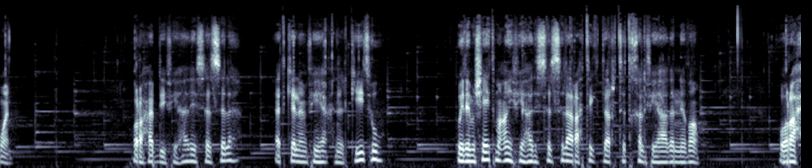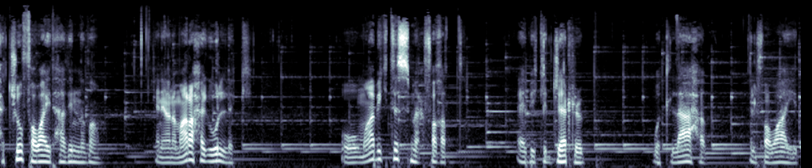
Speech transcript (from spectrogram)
1 وراح أبدي في هذه السلسلة أتكلم فيها عن الكيتو. وإذا مشيت معي في هذه السلسلة راح تقدر تدخل في هذا النظام. وراح تشوف فوائد هذه النظام. يعني أنا ما راح أقول لك وما بيك تسمع فقط أبيك تجرب وتلاحظ الفوائد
